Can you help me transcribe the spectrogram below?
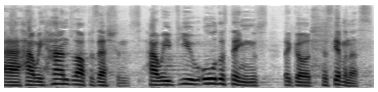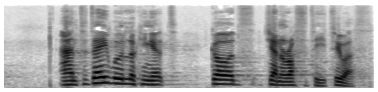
uh, how we handle our possessions, how we view all the things that God has given us. And today we're looking at God's generosity to us.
